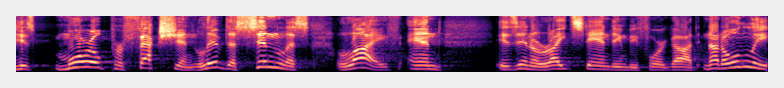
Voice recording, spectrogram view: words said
his moral perfection, lived a sinless life and is in a right standing before God. Not only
